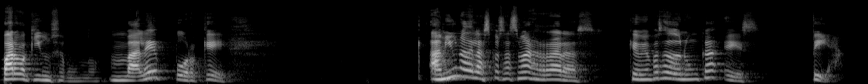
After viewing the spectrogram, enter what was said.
paro aquí un segundo, ¿vale? ¿Por qué? A mí una de las cosas más raras que me ha pasado nunca es, tía,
